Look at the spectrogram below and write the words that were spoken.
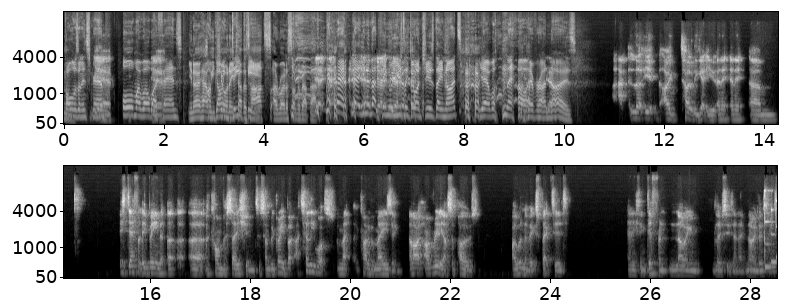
followers on Instagram, yeah. all my worldwide yeah. fans. You know how I'm we chew on each other's here. hearts? I wrote a song about that. yeah, yeah, you know that thing we usually do on Tuesday nights? Yeah, well, now everyone knows. Uh, look, it, I totally get you. And it, and it, um, it's definitely been a, a, a, conversation to some degree. But I tell you what's kind of amazing, and I, I, really, I suppose, I wouldn't have expected anything different, knowing Lucy's her name. Knowing Lucy as,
